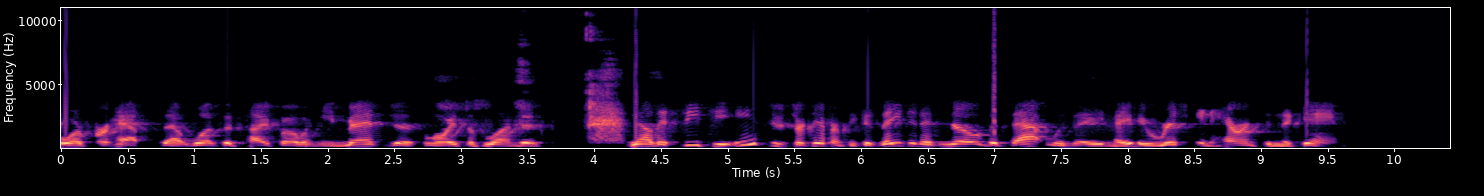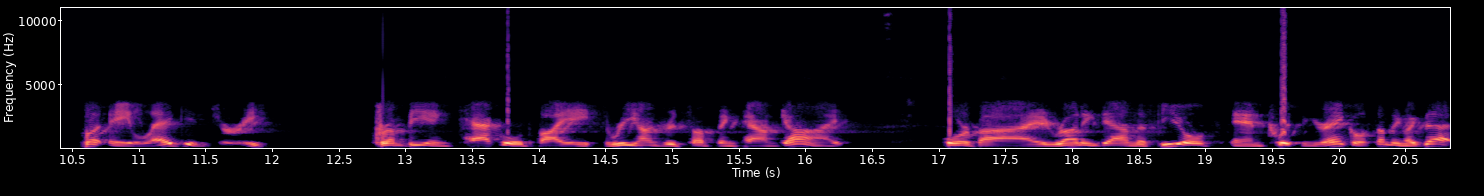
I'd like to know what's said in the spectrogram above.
or perhaps that was a typo and he meant just Lloyd's of London. Now the CTE suits are different because they didn't know that that was a, a, a risk inherent in the game, but a leg injury from being tackled by a 300 something pound guy or by running down the field and twisting your ankle, something like that,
